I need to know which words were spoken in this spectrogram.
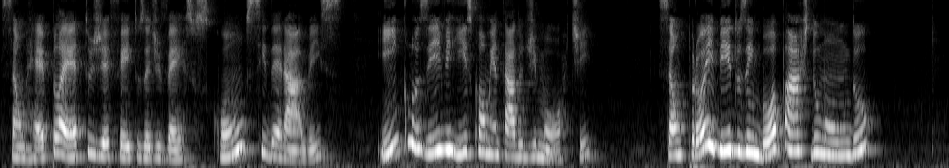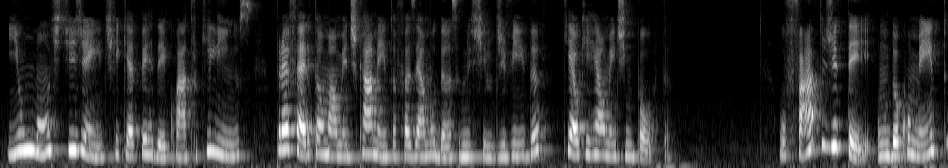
São repletos de efeitos adversos consideráveis, inclusive risco aumentado de morte. São proibidos em boa parte do mundo e um monte de gente que quer perder 4 quilinhos prefere tomar o medicamento a fazer a mudança no estilo de vida que é o que realmente importa. O fato de ter um documento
